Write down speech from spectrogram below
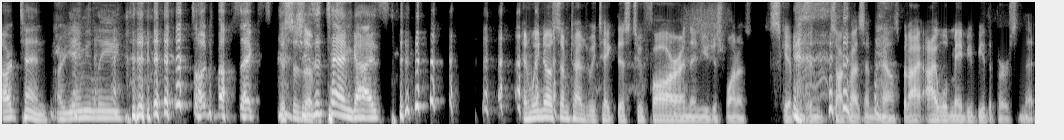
our 10, our Yami Lee talk about sex. This is She's a, a 10, guys. and we know sometimes we take this too far and then you just want to skip and talk about something else. But I, I will maybe be the person that.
